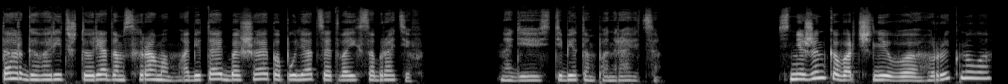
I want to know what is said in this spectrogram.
Тар говорит, что рядом с храмом обитает большая популяция твоих собратьев. Надеюсь, тебе там понравится». Снежинка ворчливо рыкнула,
